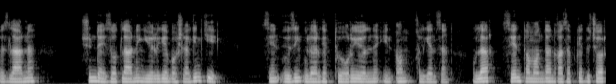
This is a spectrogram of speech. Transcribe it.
Bizlarni shunday zotlarning yo'liga boshlaginki sen o'zing ularga to'g'ri yo'lni in'om qilgansan ular sen tomondan g'azabga duchor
